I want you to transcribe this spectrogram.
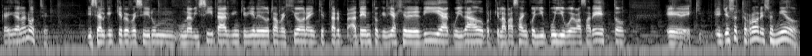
caída la noche. Y si alguien quiere recibir un- una visita, alguien que viene de otra región, hay que estar atento que viaje de día, cuidado, porque la pasada en Coyipulli puede pasar esto. Eh, es que- y eso es terror, eso es miedo.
